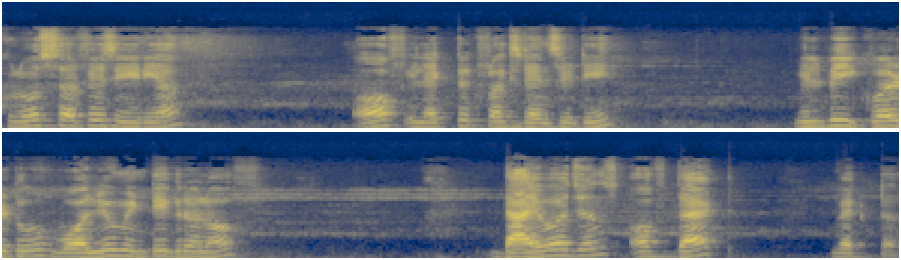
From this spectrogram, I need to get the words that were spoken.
closed surface area of electric flux density will be equal to volume integral of divergence of that vector.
